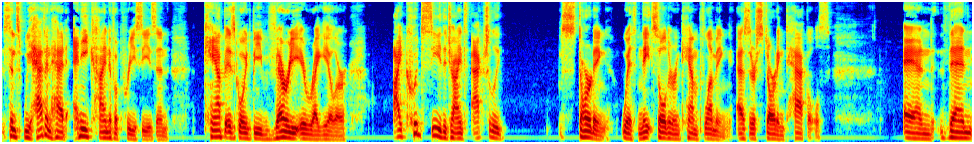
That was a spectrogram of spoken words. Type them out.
since we haven't had any kind of a preseason, camp is going to be very irregular. I could see the Giants actually starting with Nate Solder and Cam Fleming as their starting tackles. And then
